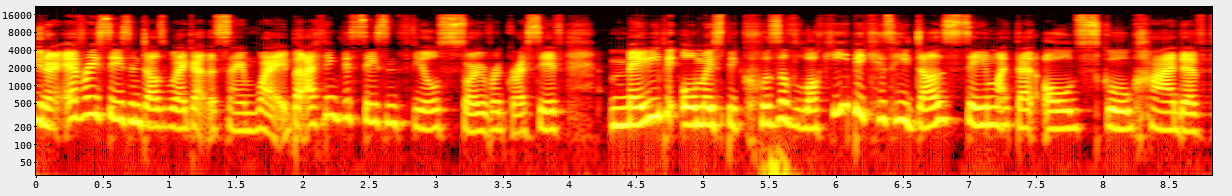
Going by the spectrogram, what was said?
You know, every season does work out the same way, but I think this season feels so regressive, maybe almost because of Locky, because he does seem like that old school kind of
